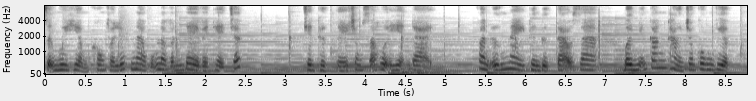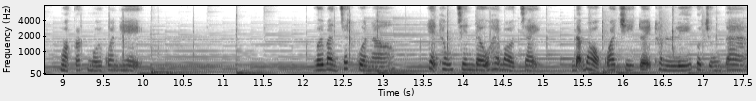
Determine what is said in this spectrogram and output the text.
Sự nguy hiểm không phải lúc nào cũng là vấn đề về thể chất. Trên thực tế trong xã hội hiện đại, phản ứng này thường được tạo ra bởi những căng thẳng trong công việc hoặc các mối quan hệ. Với bản chất của nó, hệ thống chiến đấu hay bỏ chạy đã bỏ qua trí tuệ thuần lý của chúng ta,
